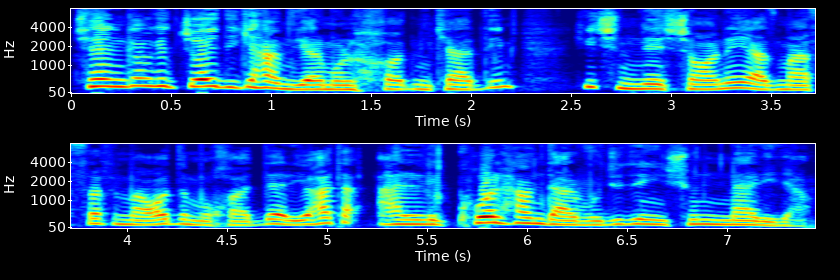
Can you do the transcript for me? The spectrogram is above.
چه هنگامی که جای دیگه همدیگر ملاقات می‌کردیم هیچ نشانه از مصرف مواد مخدر یا حتی الکل هم در وجود اینشون ندیدم.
